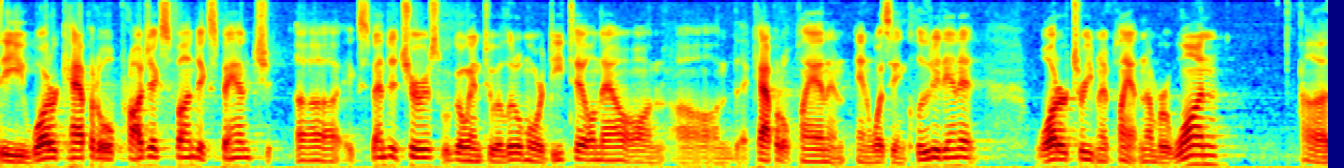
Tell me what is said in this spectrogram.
The Water Capital Projects Fund uh, expenditures, we'll go into a little more detail now on, on the capital plan and, and what's included in it. Water treatment plant number one, uh,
